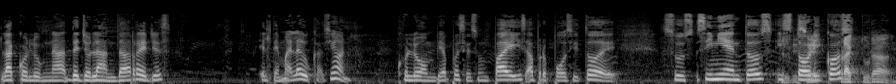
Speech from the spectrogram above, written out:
la columna de Yolanda Reyes, el tema de la educación. Colombia pues es un país a propósito de sus cimientos históricos fracturado.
